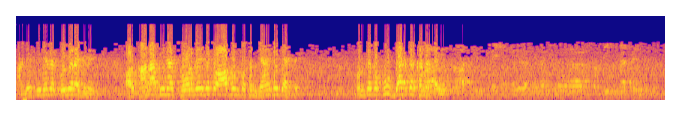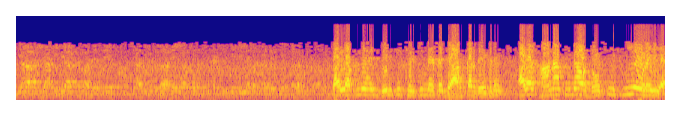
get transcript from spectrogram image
کھانے پینے میں کوئی عرض نہیں۔ اور کھانا پینا چھوڑ دیں گے تو آپ ان کو سمجھائیں گے کیسے؟ ان کو تو خوب ڈٹ کر کھانا چاہیے۔ بھائی، اپنے دل کی کھڑکی میں سے جان کر دیکھ لیں اگر کھانا پینا اور دوستی اس لیے ہو رہی ہے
